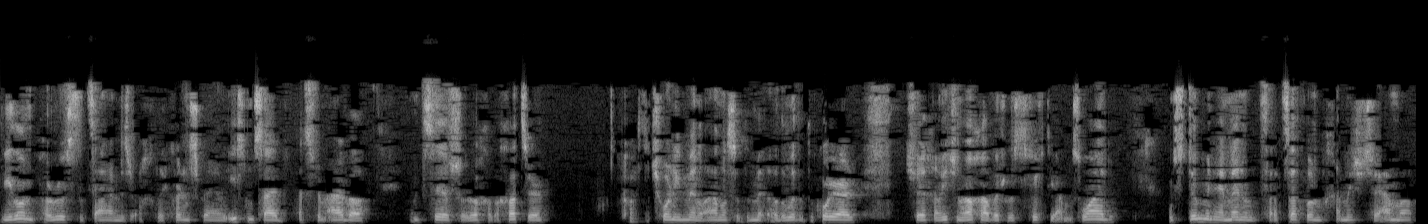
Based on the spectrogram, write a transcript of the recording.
Vilon Parus L'tzah Mizrach, the curtain spread on the eastern side, Esrim Arba, and Pseil Shorocha L'chatzer, across the 20 middle amos of the, of the width of the courtyard, Sheikh Hamish and which was 50 amos wide, and Stumin Hemen L'tzatzafon Chamish She'amah,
